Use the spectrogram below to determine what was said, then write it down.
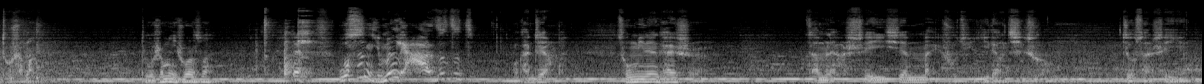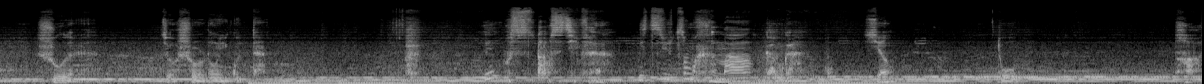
赌什么？赌什么？你说了算。哎，我是你们俩，这这这……我看这样吧，从明天开始。咱们俩谁先卖出去一辆汽车，就算谁赢，输的人就收拾东西滚蛋。哎，我是我是金芬，你至于这么狠吗？敢不敢？行，赌，怕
